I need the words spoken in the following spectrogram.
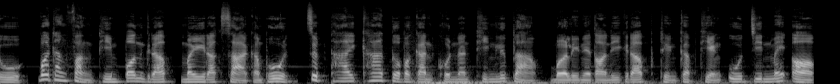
อู ว่าทางฝั่งทีมป้นครับไม่รักษาคำพูด สุดท้ายฆ่าตัวประกันคนนั้นทิ้งหรือเปล่า เบอร์ลินในตอนนี้ครับถึงกับเถียงอูจินไม่ออก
